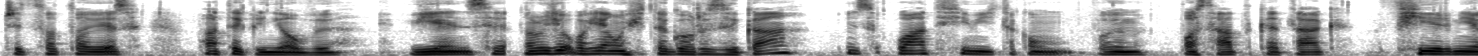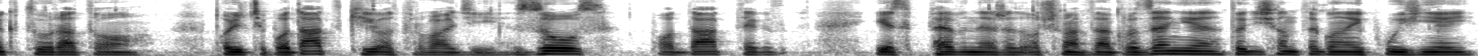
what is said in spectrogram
czy co to jest patek liniowy. Więc no, ludzie obawiają się tego ryzyka, więc łatwiej mieć taką, powiem, posadkę, tak, w firmie, która to policzy podatki, odprowadzi ZUS, podatek, jest pewne, że otrzyma wynagrodzenie do 10 najpóźniej,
